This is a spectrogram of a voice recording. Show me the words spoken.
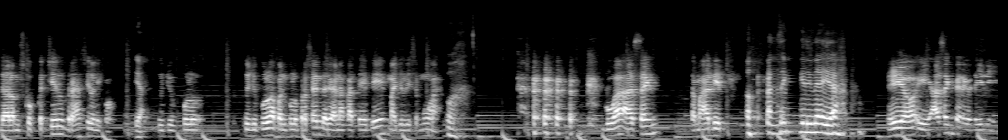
dalam skup kecil berhasil nih kok. Ya. 70 70 80 persen dari anak KTB majelis semua. Wah. gua Aseng sama Adit. Oh, Aseng gini ya. Iya, iya, Aseng periode ini.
